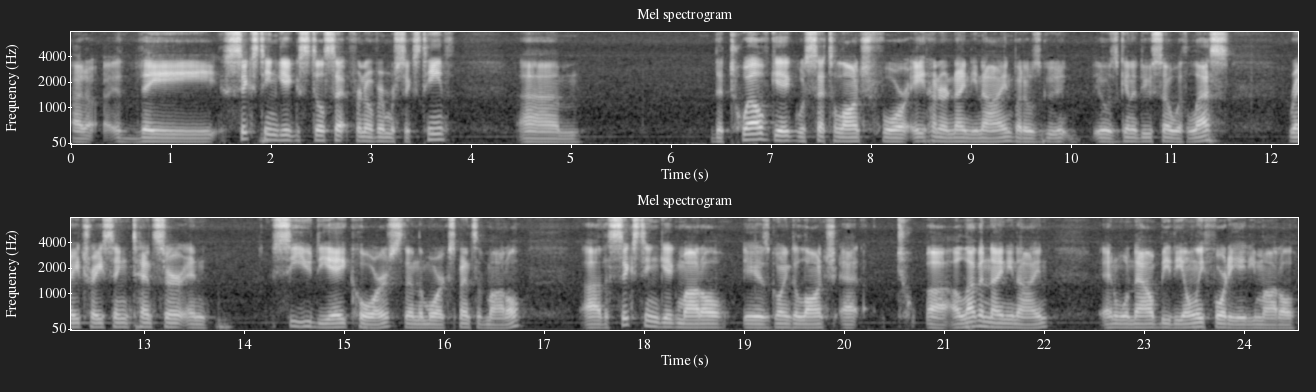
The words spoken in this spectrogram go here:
the 16 gig is still set for November 16th. Um, the 12 gig was set to launch for 899, but it was it was going to do so with less ray tracing, tensor, and CUDA cores than the more expensive model. Uh, the 16 gig model is going to launch at 1199 and will now be the only 4080 model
